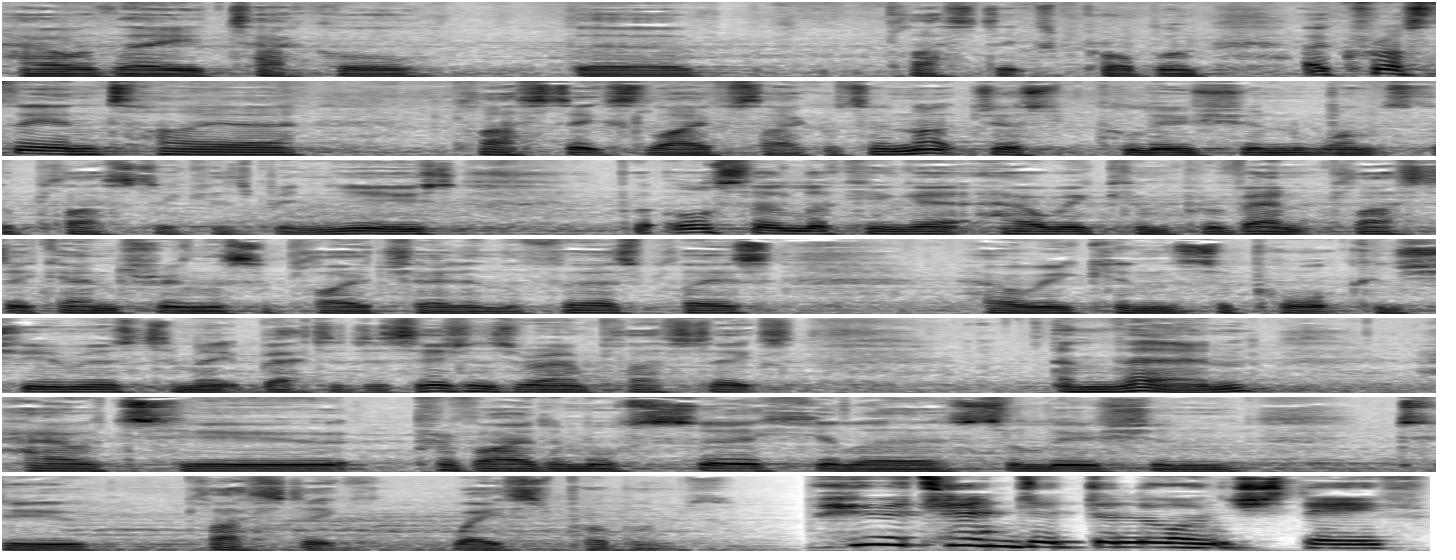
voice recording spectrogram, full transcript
how they tackle the plastics problem across the entire plastics life cycle. So, not just pollution once the plastic has been used, but also looking at how we can prevent plastic entering the supply chain in the first place, how we can support consumers to make better decisions around plastics, and then how to provide a more circular solution to plastic waste problems. Who attended the launch, Steve?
